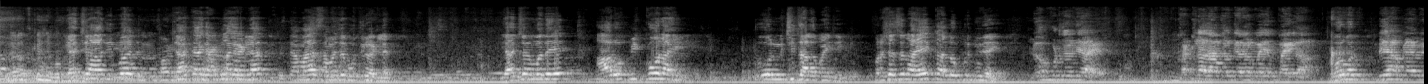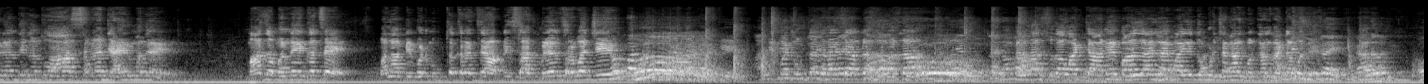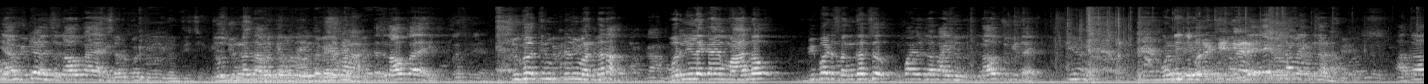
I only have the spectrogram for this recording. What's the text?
याच्या आधी पण ज्या काय घटना घडल्यात त्या माझ्या समाजाच्या भोवती घडल्यात. याच्यामध्ये आरोपी कोण आहे तो निश्चित झाला पाहिजे. प्रशासन आहे का लोकप्रतिनिधी आहे? लोकप्रतिनिधी आहे. खटला दाखल केला पाहिजे पहिला. बरोबर. मी आपल्याला विनंती करतो आज सगळ्या जाहीरमध्ये आहे. माझं म्हणणं एकच आहे मला बिबट मुक्त करायचं आहे. आपली साथ मिळेल सर्वांची. बिबट मुक्त करायचे आपल्या सर्वांना. मला सुद्धा वाटतं अनेक बाळ जायला पाहिजे तो पुढच्या काल कालखंडामध्ये मॅडम या बिबट्याचं नाव काय आहे? जो जुन्नर तालुक्यामध्ये त्याचं नाव काय? आहे? शुगर तीन म्हणता ना? वर लिहिलंय काय मानव बिबट संघर्ष उपाययोजना पाहिजे होती. नाव चुकीचं आहे. बरं ठीक आहे. एक मिनिट थांबा, एक मिनिट थांबा. आता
